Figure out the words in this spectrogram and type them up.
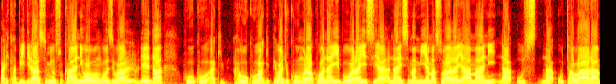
alikabidi rasmi usukani wa uongozi wa Leda huku huku akipewa jukumu la kuwa naibu wa rais anayesimamia masuala ya amani na us, na utawala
